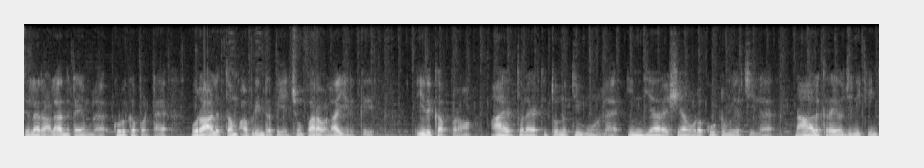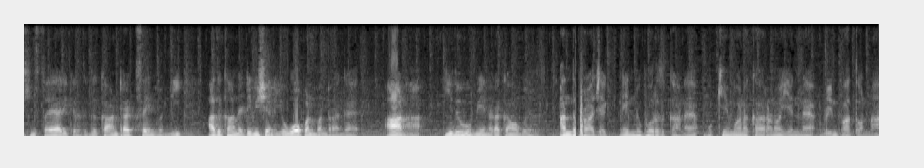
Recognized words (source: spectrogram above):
சிலரால் அந்த டைமில் கொடுக்கப்பட்ட ஒரு அழுத்தம் அப்படின்ற பேச்சும் பரவலாக இருக்குது இதுக்கப்புறம் ஆயிரத்தி தொள்ளாயிரத்தி தொண்ணூற்றி மூணில் இந்தியா ரஷ்யாவோட கூட்டு முயற்சியில் நாலு கிரையோஜெனிக் இன்ஜின்ஸ் தயாரிக்கிறதுக்கு கான்ட்ராக்ட் சைன் பண்ணி அதுக்கான டிவிஷனையும் ஓப்பன் பண்ணுறாங்க ஆனால் இதுவுமே நடக்காமல் போயிடுது அந்த ப்ராஜெக்ட் நின்று போகிறதுக்கான முக்கியமான காரணம் என்ன அப்படின்னு பார்த்தோம்னா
